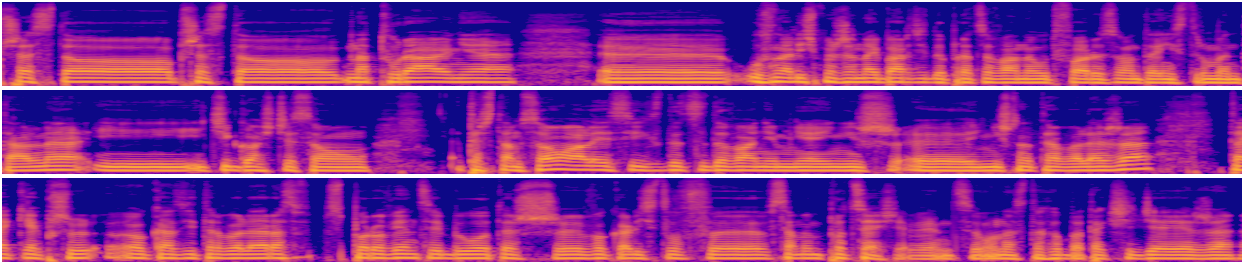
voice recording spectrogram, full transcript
przez to, przez to naturalnie e, uznaliśmy, że najbardziej dopracowane utwory są te instrumentalne i, i ci goście są, też tam są, ale jest ich zdecydowanie mniej niż, e, niż na Travelerze. Tak jak przy okazji Travelera sporo więcej było też e, wokalistów w samym procesie, więc u nas to chyba tak się dzieje, że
